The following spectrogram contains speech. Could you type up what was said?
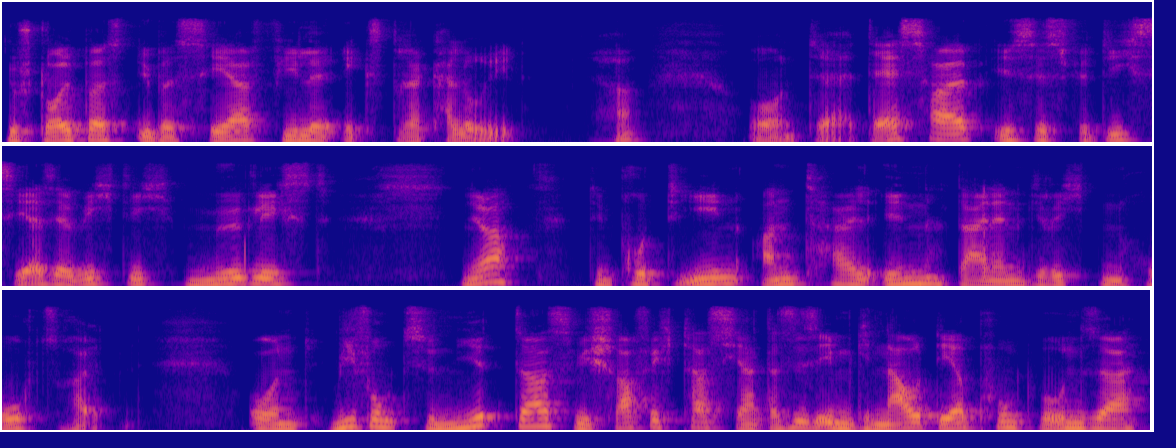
du stolperst über sehr viele extra Kalorien. Ja? Und äh, deshalb ist es für dich sehr, sehr wichtig, möglichst ja, den Proteinanteil in deinen Gerichten hochzuhalten. Und wie funktioniert das? Wie schaffe ich das? Ja, das ist eben genau der Punkt, wo unser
